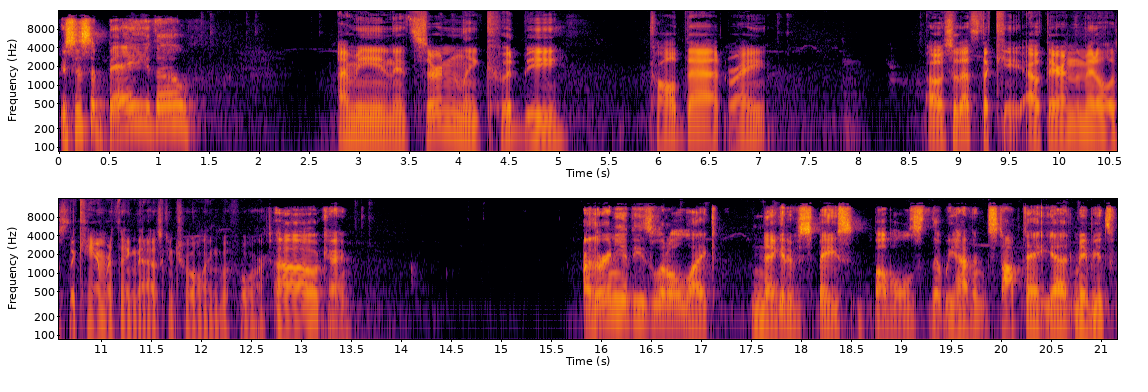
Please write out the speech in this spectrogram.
Is this a bay though? I mean, it certainly could be called that, right? Oh, so that's the ca- out there in the middle is the camera thing that I was controlling before. Oh, okay. Are there any of these little like negative space bubbles that we haven't stopped at yet? Maybe it's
